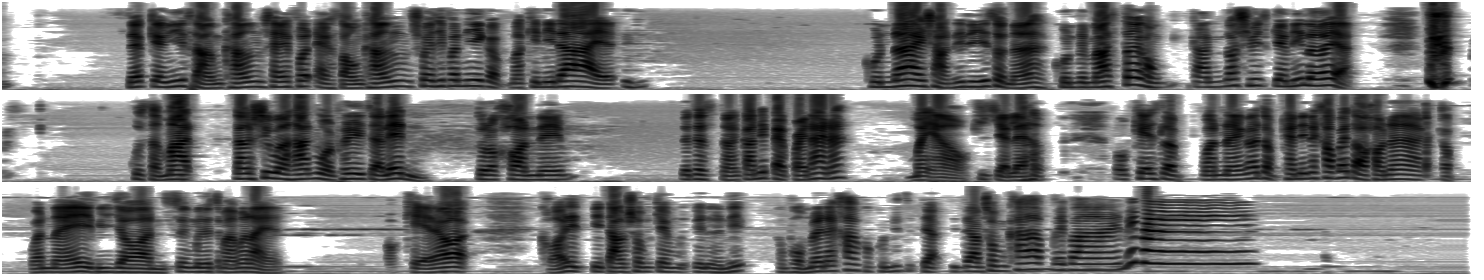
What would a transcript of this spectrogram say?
เซฟเกม23ครั้งใช้เฟิร์สแอคสองครั้ง ช่วยทิฟฟานี่กับมาคินี่ได้ คุณได้ฉากที่ดีที่สุดนะ คุณเป็นมาสเตอร์ของการรอดชีวิตเกมนี้เลยอะ คุณสามารถตั้งชื่อว่าฮาร์ดโหมดเพื่อที่จะเล่นตัวละครในในจะจอสถานการณ์ที่แปลกไปได้นะ ไม่เอาขี้เกียจแล้ว โอเคสำหรับวันไหนก็จบแค่นี้นะครับไว้ต่อคราวหน้ากับ วันไหนบียอนซึ่งไม่รู้จะมาเมื่อไหร่ โอเคแล้วขอติดตามชมเกมอื่นๆที่ของผมด้วยนะครับ ขอบคุณที่ติดตามชมครับ บ๊ายบาย บ๊ายบาย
